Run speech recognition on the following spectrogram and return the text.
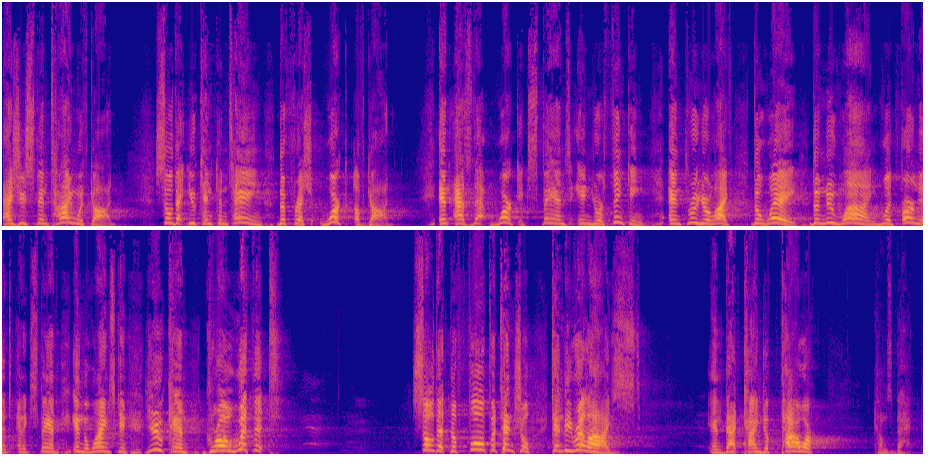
as you spend time with God so that you can contain the fresh work of God. And as that work expands in your thinking and through your life, the way the new wine would ferment and expand in the wineskin, you can grow with it so that the full potential can be realized. And that kind of power comes back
